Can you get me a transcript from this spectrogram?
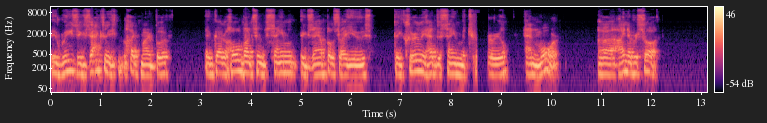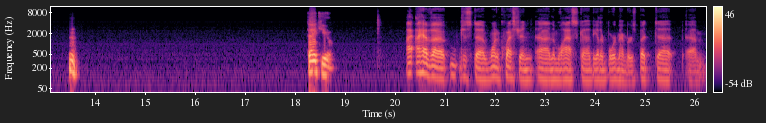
It reads exactly like my book. They've got a whole bunch of same examples I use. They clearly had the same material and more. Uh, I never saw it. Thank you. I, I have uh, just uh, one question, uh, and then we'll ask uh, the other board members. But uh, um,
